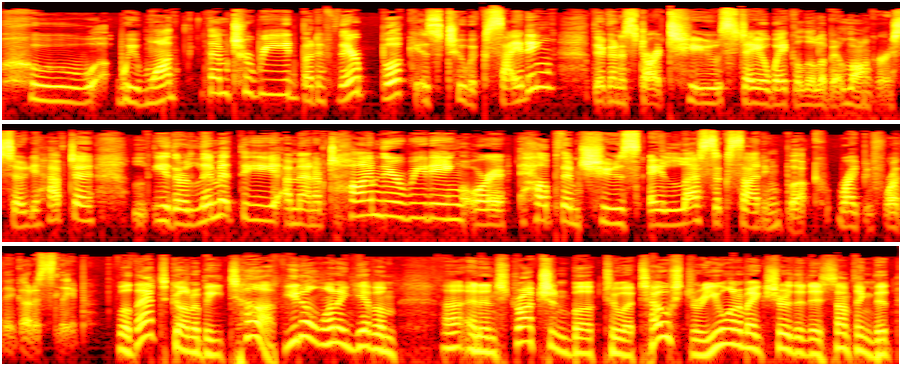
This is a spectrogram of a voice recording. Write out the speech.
who we want them to read, but if their book is too exciting, they're going to start to stay awake a little bit longer. So you have to either limit the amount of time they're reading or help them choose a less exciting book right before they go to sleep. Well, that's going to be tough. You don't want to give them uh, an instruction book to a toaster. You want to make sure that it's something that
